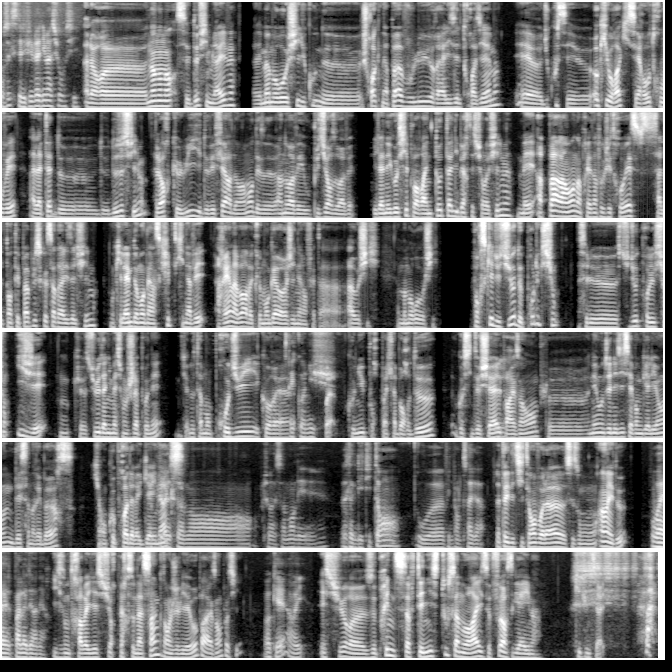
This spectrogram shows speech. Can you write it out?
Pensais que c'était des films d'animation aussi. Alors, euh, non, non, non, c'est deux films live. Et Mamoru Oshii, du coup, ne, je crois que n'a pas voulu réaliser le troisième. Et euh, du coup, c'est euh, Okiura qui s'est retrouvé à la tête de, de, de ce film, alors que lui, il devait faire normalement des, un OAV ou plusieurs OAV. Il a négocié pour avoir une totale liberté sur le film, mais apparemment, d'après les infos que j'ai trouvées, ça le tentait pas plus que ça de réaliser le film. Donc il a même demandé un script qui n'avait rien à voir avec le manga originel, en fait, à, à Oshii, à Mamoru Oshii. Pour ce qui est du studio de production, c'est le studio de production IG, donc euh, studio d'animation japonais, qui a notamment produit et coréen, Très connu. voilà, connu pour Pat Labor 2, Ghost in the Shell Oui. par exemple, euh, Neon Genesis Evangelion, Death and Rebirth, qui est en coprod avec Plus Gainax. récemment, plus récemment les l'attaque des Titans ou euh, Vinland Saga. L'attaque des Titans, voilà, saison 1 et 2. Ouais, pas la dernière. Ils ont travaillé sur Persona 5 dans le jeu vidéo par exemple aussi. Ok, ah oui. Et sur euh, The Prince of Tennis Two Samurai The First Game, qui est une série.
